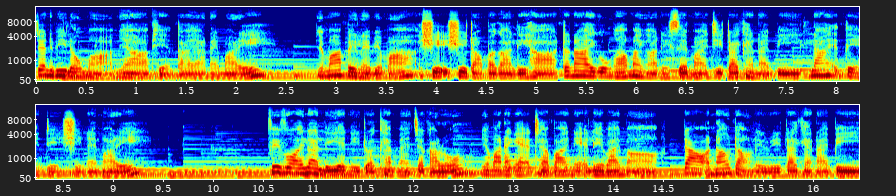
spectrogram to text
ကြံတပြီလုံးမှာအများအပြားတာယာနိုင်ပါတယ်။မြမပင်လယ်ပြင်မှာအရှိအရှိတောင်ဘက်ကလေဟာတနအီကို9မိုင်ကနေ10မိုင်ထိတိုက်ခတ်နိုင်ပြီးလှိုင်းအသင်တင်ရှိနိုင်ပါတယ်။ဖေဖော်ဝါရီလ၄ရက်နေ့အတွက်ခံမှန်းချက်ကတော့မြန်မာနိုင်ငံအထက်ပိုင်းနဲ့အလယ်ပိုင်းမှာတောင်အနောက်တောင်လေတွေတိုက်ခတ်နိုင်ပြီး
